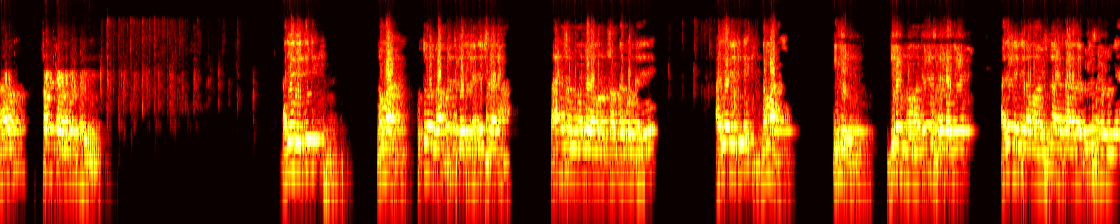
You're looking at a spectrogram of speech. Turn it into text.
ನಾನು ಸ್ವಾಗತ ಅದೇ ರೀತಿ ನಮ್ಮ ಪುತ್ತೂರು ಗ್ರಾಮ ಪಂಚಾಯತಿ ಅಧ್ಯಕ್ಷರಾದ ನಾರಾಯಣಸ್ವಾಮಿ ಮಂಜುಳ ಅವರು ಸ್ವಾಗತ ಕೊಡ್ತಾ ಇದ್ದೀನಿ. ಅದೇ ರೀತಿ ನಮ್ಮ ಇಲ್ಲಿ ಡಿಎಂ ನಮ್ಮ ಕೆಲಸಗಳಿಗೆ ಅದೇ ರೀತಿ ನಮ್ಮ ವಿಶ್ವನಾಥಕಾರದ ಕೆಲಸಗಳಿಗೆ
